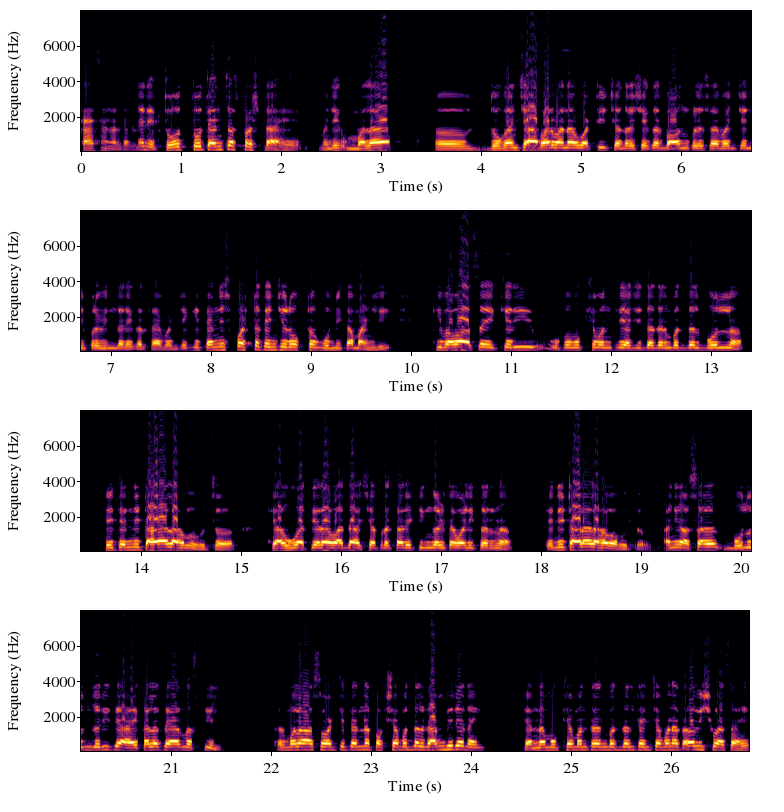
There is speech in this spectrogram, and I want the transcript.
काय सांगाल नाही तो तो त्यांचाच प्रश्न आहे. म्हणजे मला दोघांचे आभार मानावे वाटतील चंद्रशेखर बावनकुळे साहेबांचे आणि प्रवीण दरेकर साहेबांचे की त्यांनी स्पष्ट त्यांची रोखठोक भूमिका मांडली की बाबा असं एकेरी उपमुख्यमंत्री अजितदादांबद्दल बोलणं हे त्यांनी टाळायला हवं होतं क्या हुआ तेरा वादा अशा प्रकारे टिंगलटवाळी करणं त्यांनी टाळायला हवं होतं. आणि असं बोलून जरी ते ऐकायला तयार नसतील तर मला असं वाटतं त्यांना पक्षाबद्दल गांभीर्य नाही. त्यांना मुख्यमंत्र्यांबद्दल त्यांच्या मनात अविश्वास आहे.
